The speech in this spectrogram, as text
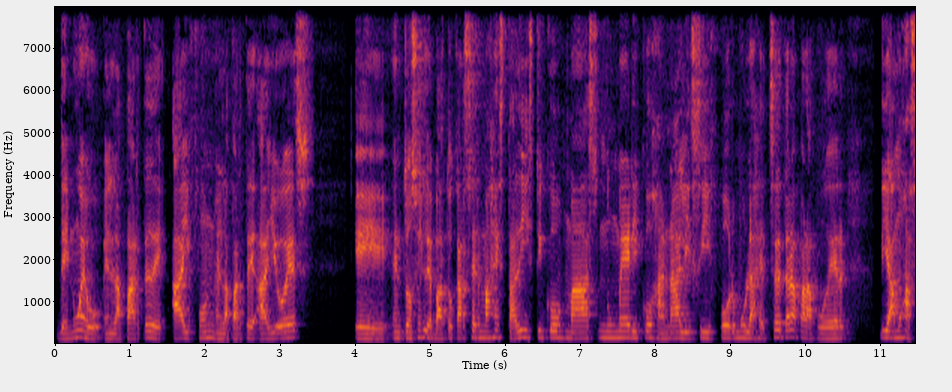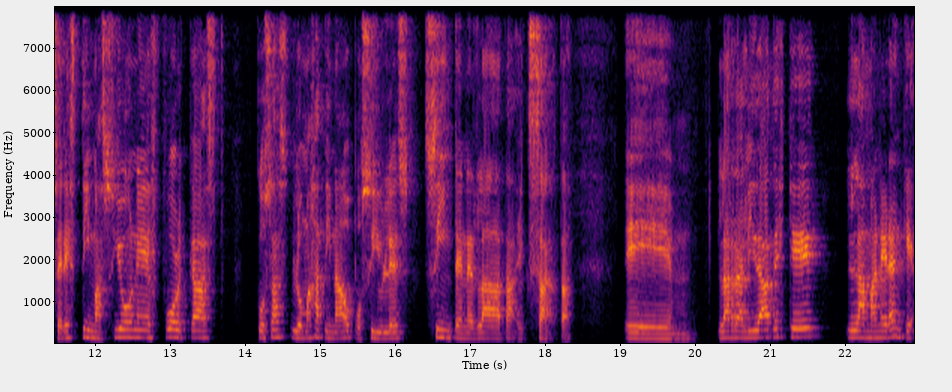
De nuevo, en la parte de iPhone, en la parte de iOS, eh, entonces les va a tocar ser más estadísticos, más numéricos, análisis, fórmulas, etcétera, para poder, digamos, hacer estimaciones, forecast, cosas lo más atinado posibles sin tener la data exacta. Em, la realidad es que la manera en que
